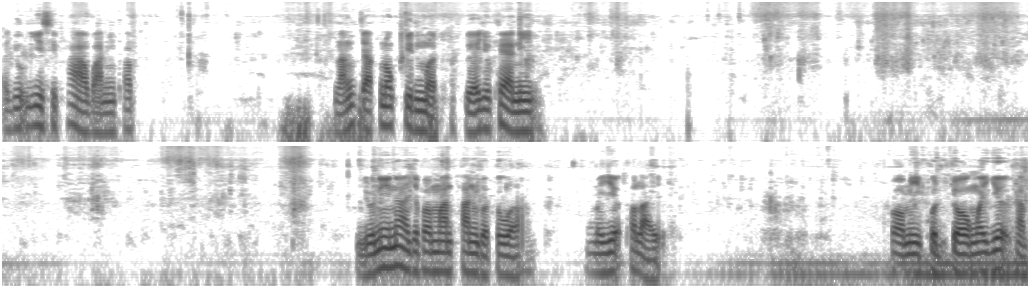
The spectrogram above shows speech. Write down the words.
อายุยี่สิบห้าวันครับ หลังจากนกกินหมด เหลืออยู่แค่นี้ อยู่นี่น่าจะประมาณพันกว่าตัว ไม่เยอะเท่าไหร่ ก็มีคนจองไว้เยอะครับ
